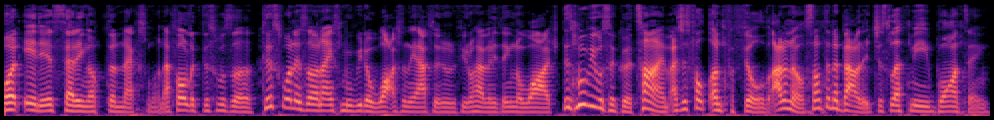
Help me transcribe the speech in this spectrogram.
but it is setting up the next one. I felt like this was a this one is a nice movie to watch in the afternoon if you don't have anything to watch. This movie was a good time. I just felt unfulfilled. I don't know, something about it just left me wanting.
